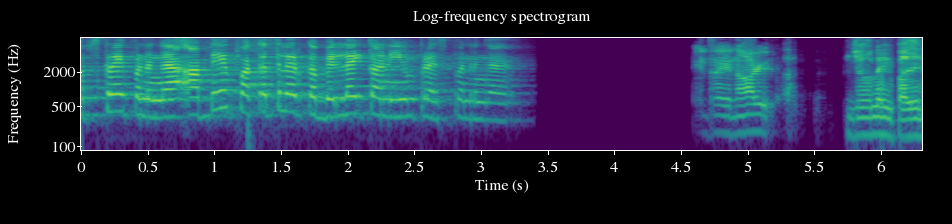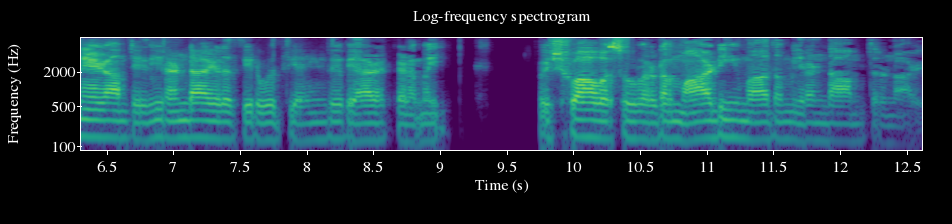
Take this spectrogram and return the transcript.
சப்ஸ்கிரைப் பண்ணுங்க. அப்படியே பக்கத்துல இருக்க பெல் ஐக்கானையும் பிரஸ் பண்ணுங்க. இன்றைய நாள் ஜூலை பதினேழாம் தேதி ரெண்டாயிரத்தி இருபத்தி ஐந்து வியாழக்கிழமை. விஸ்வாவசு வருடம் ஆடி மாதம் இரண்டாம் திருநாள்.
